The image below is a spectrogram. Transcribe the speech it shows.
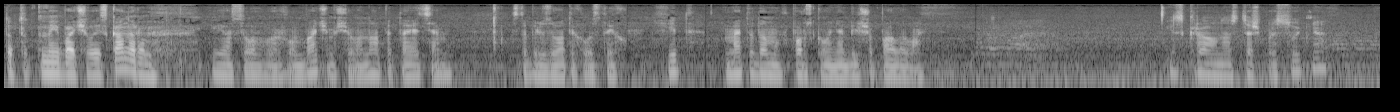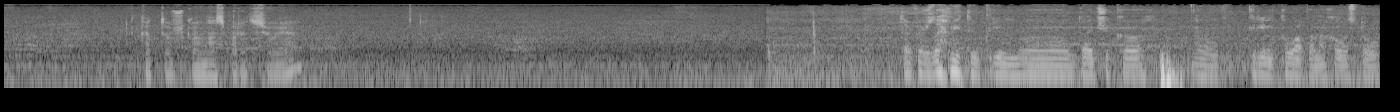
Тобто ми бачили і сканером, і осцилографом бачимо, що вона питається стабілізувати холостий хід методом впорскування більше палива. Іскра у нас теж присутня. Катушка у нас працює. Також замітив, крім е, датчика, крім клапана холостого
